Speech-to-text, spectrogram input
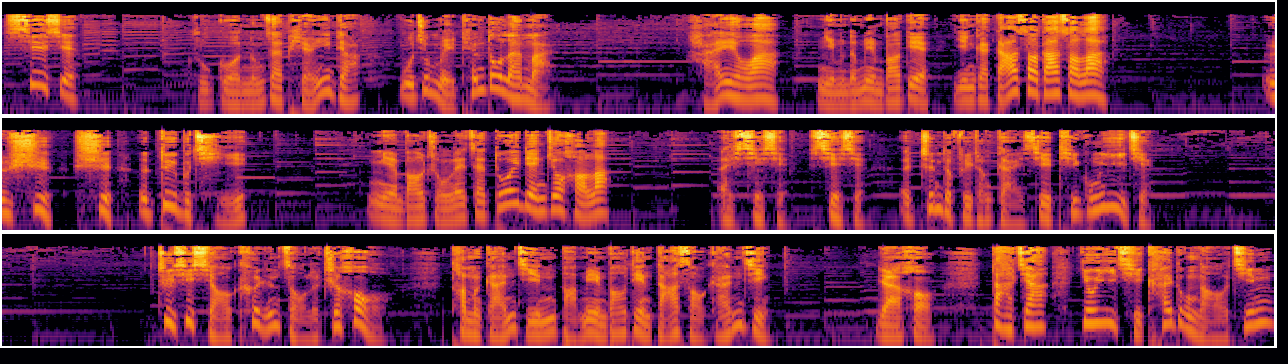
谢谢。如果能再便宜点我就每天都来买。还有啊，你们的面包店应该打扫打扫啦。呃，是是，对不起。面包种类再多一点就好了。哎，谢谢谢谢，真的非常感谢提供意见。这些小客人走了之后。他们赶紧把面包店打扫干净，然后大家又一起开动脑筋，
